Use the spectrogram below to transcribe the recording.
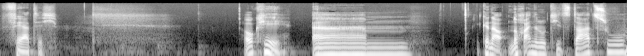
fertig? Okay, ähm, Genau, noch eine Notiz dazu.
